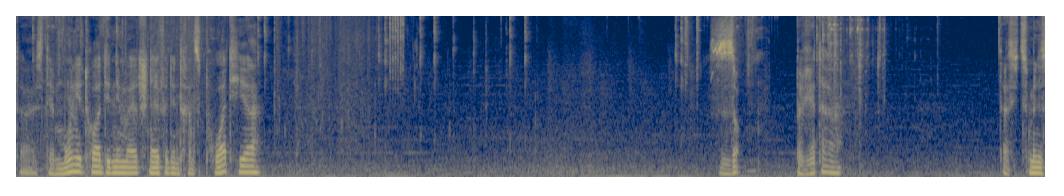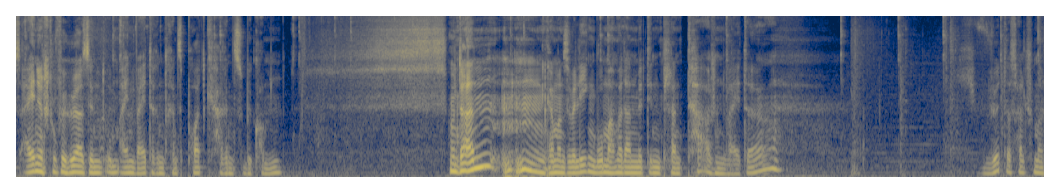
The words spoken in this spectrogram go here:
Da ist der Monitor, den nehmen wir jetzt schnell für den Transport hier. So, Bretter. Dass sie zumindest eine Stufe höher sind, um einen weiteren Transportkarren zu bekommen. Und dann kann man uns überlegen, wo machen wir dann mit den Plantagen weiter. Ich würde das halt schon mal...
